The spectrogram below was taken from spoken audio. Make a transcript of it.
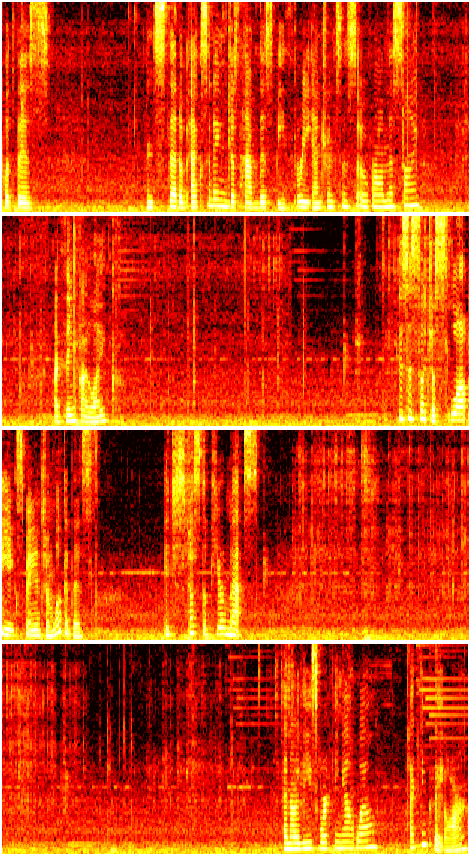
put this, instead of exiting, just have this be three entrances over on this side. I think I like. This is such a sloppy expansion. Look at this. It's just a pure mess. And are these working out well? I think they are.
